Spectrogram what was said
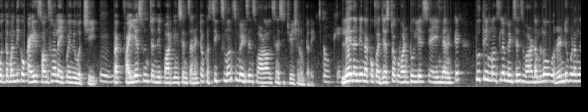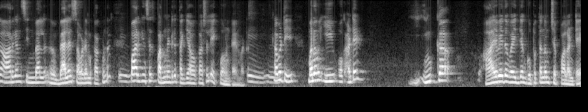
కొంతమందికి ఒక ఐదు సంవత్సరాలు అయిపోయింది వచ్చి నాకు ఫైవ్ ఇయర్స్ నుంచి ఉంది పార్కింగ్ సెన్స్ అని అంటే ఒక సిక్స్ మంత్స్ మెడిసిన్స్ వాడాల్సిన సిచ్యువేషన్ ఉంటుంది. లేదండి నాకు ఒక జస్ట్ ఒక వన్ టూ ఇయర్స్ అయింది అని అంటే టూ త్రీ మంత్స్లో మెడిసిన్స్ వాడడంలో రెండు కూడా ఆర్గన్స్ ఇన్బ్యాలెన్స్ బ్యాలెన్స్ అవ్వడమే కాకుండా పార్కింగ్ సెన్స్ పర్మనెంట్గా తగ్గే అవకాశాలు ఎక్కువ ఉంటాయి అన్నమాట కాబట్టి మనం ఈ ఒక అంటే ఇంకా ఆయుర్వేద వైద్యం గొప్పతనం చెప్పాలంటే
